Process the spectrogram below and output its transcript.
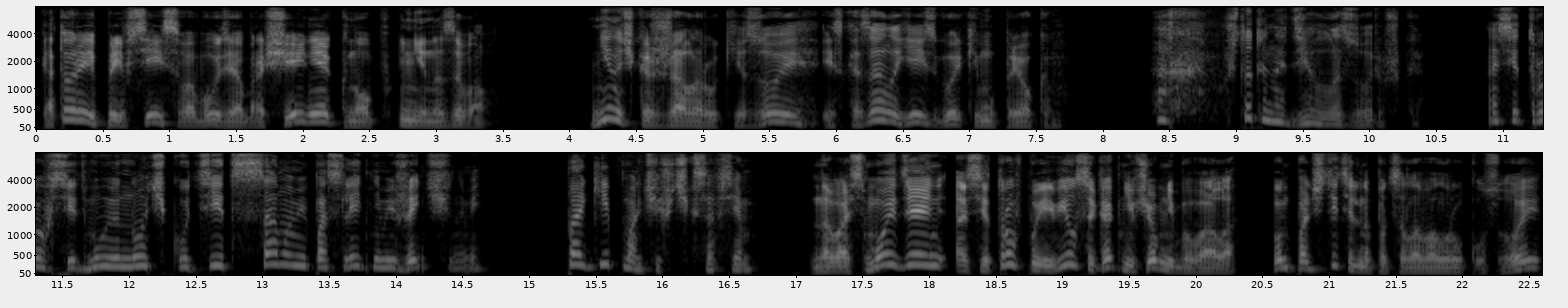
которые при всей свободе обращения Кноп не называл. Ниночка сжала руки Зои и сказала ей с горьким упреком. «Ах, что ты наделала, Зорюшка? Осетров седьмую ночь кутит с самыми последними женщинами. Погиб мальчишечек совсем. На восьмой день Осетров появился, как ни в чем не бывало. Он почтительно поцеловал руку Зои,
